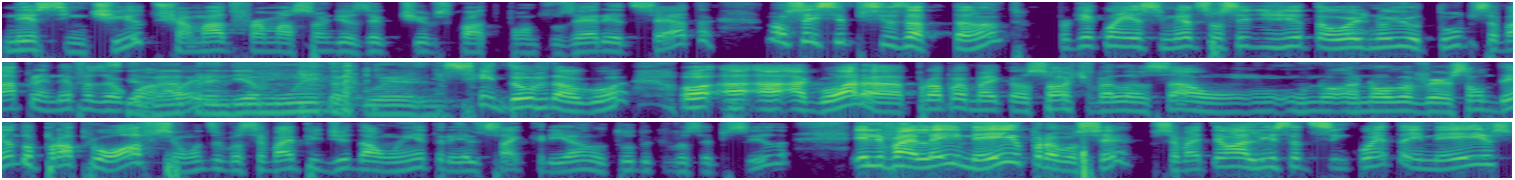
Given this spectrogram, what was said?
nesse sentido, chamado Formação de Executivos 4.0, etc. Não sei se precisa tanto, porque conhecimento, se você digita hoje no YouTube, você vai aprender a fazer alguma coisa. Você vai aprender muita coisa. Sem dúvida alguma. Agora, a própria Microsoft vai lançar um, uma nova versão dentro do próprio Office, onde você vai pedir, dar um enter e ele sai criando tudo que você precisa. Ele vai ler e-mail para você, você vai ter uma lista de 50 e-mails,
